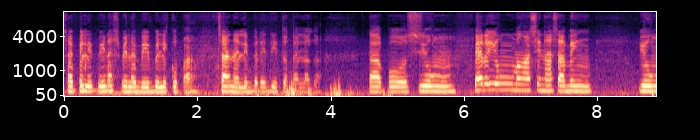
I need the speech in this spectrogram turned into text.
Sa Pilipinas pinabibili ko pa. Sana libre dito talaga. Tapos yung pero yung mga sinasabing yung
